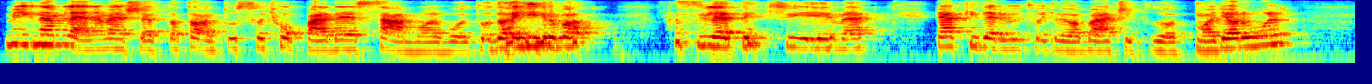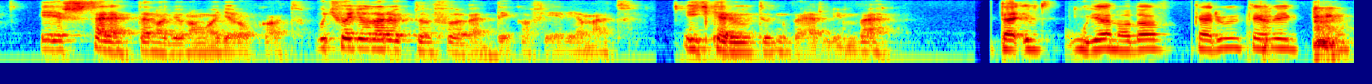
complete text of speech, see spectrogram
míg nem le nem esett a tantusz, hogy hoppá, de ez számmal volt odaírva a születési éve. Tehát kiderült, hogy ő a bácsi tudott magyarul, és szerette nagyon a magyarokat. Úgyhogy oda rögtön fölvették a férjemet. Így kerültünk Berlinbe. Te ugyanoda kerültél végül?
